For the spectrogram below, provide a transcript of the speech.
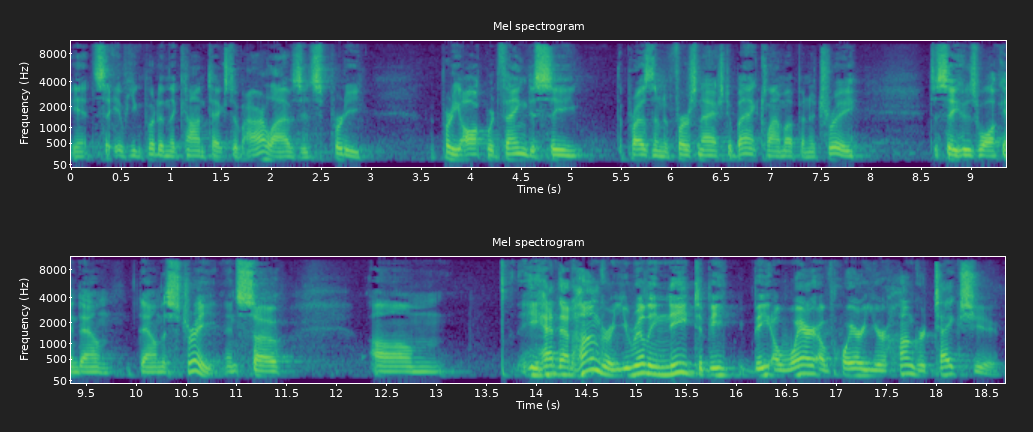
it's, if you can put it in the context of our lives, it's pretty, pretty awkward thing to see the president of First National Bank climb up in a tree to see who's walking down down the street. And so um, he had that hunger. You really need to be be aware of where your hunger takes you,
